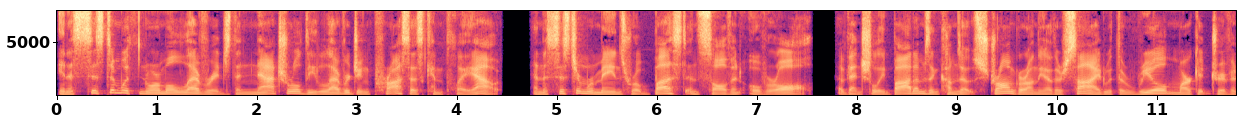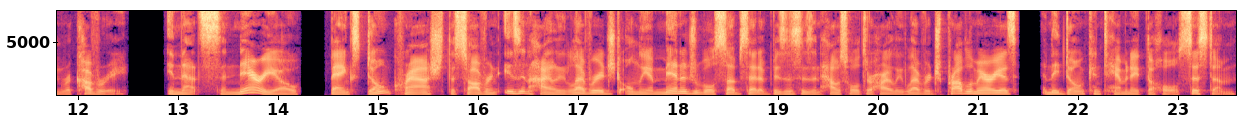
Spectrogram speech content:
In a system with normal leverage, the natural deleveraging process can play out, and the system remains robust and solvent overall, eventually bottoms and comes out stronger on the other side with the real market driven recovery. In that scenario, banks don't crash, the sovereign isn't highly leveraged, only a manageable subset of businesses and households are highly leveraged problem areas, and they don't contaminate the whole system.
